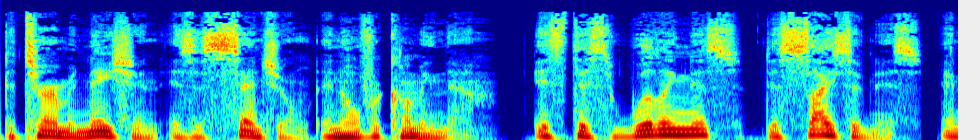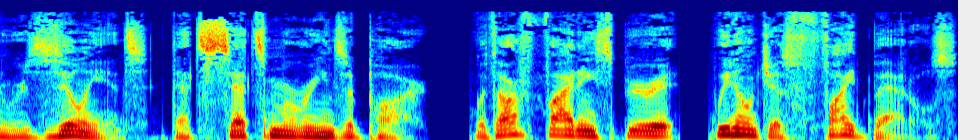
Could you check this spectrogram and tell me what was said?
determination is essential in overcoming them. It's this willingness, decisiveness, and resilience that sets Marines apart. With our fighting spirit, we don't just fight battles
